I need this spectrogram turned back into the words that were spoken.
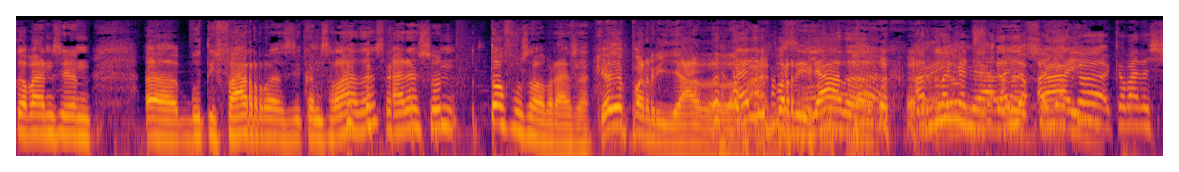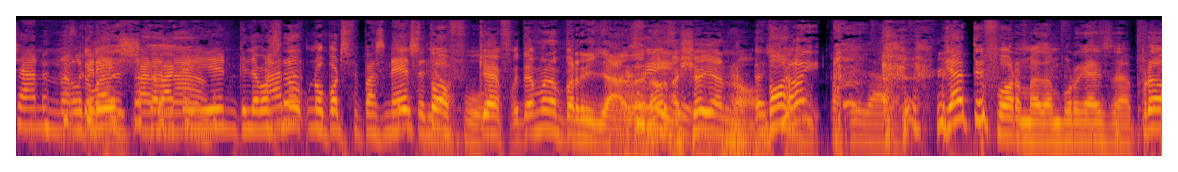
que abans eren eh, botifarres i cansalades, ara són tofus a la brasa. Aquella parrillada Aquella parrillada. Amb la que, allò, allò que, que va deixant el Que va greix, deixant que va anar. caient, que llavors Ara no, no pots fer pas net, És tofu. Què, fotem una parrillada, Sí. no? Això ja no. Això parrillada. ja té forma d'hamburguesa, però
